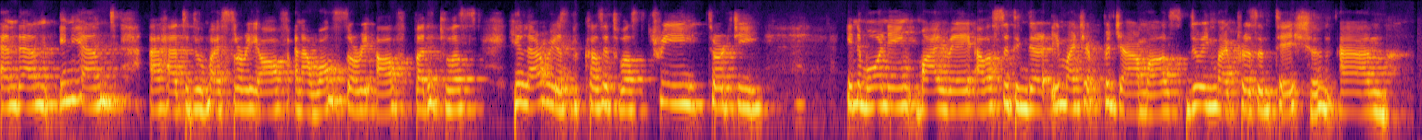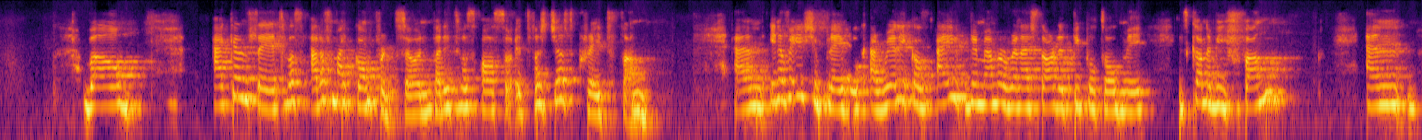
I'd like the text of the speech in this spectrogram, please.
And then in the end, I had to do my story off and I won story off, but it was hilarious because it was 3.30 in the morning, my way. I was sitting there in my pajamas doing my presentation. And well, I can say it was out of my comfort zone, but it was also, it was just great fun. And innovation playbook, I really, I remember when I started, people told me it's to be fun and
